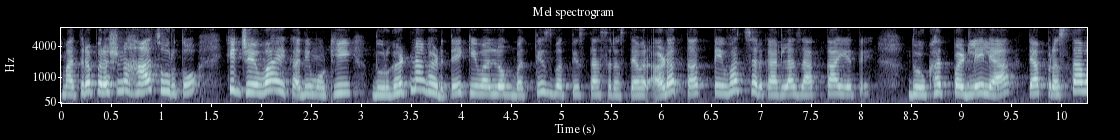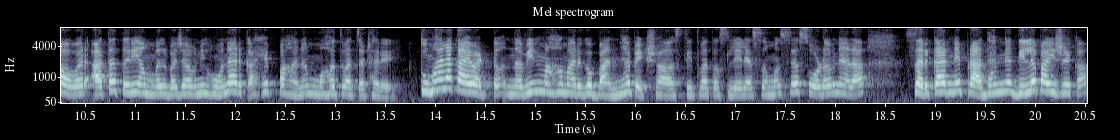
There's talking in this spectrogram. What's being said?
मात्र प्रश्न हाच उरतो की जेव्हा एखादी मोठी दुर्घटना घडते किंवा लोक बत्तीस बत्तीस तास रस्त्यावर अडकतात तेव्हाच सरकारला जाग का येते? धोक्यात पडलेल्या त्या प्रस्तावावर आता तरी अंमलबजावणी होणार का हे पाहणं महत्त्वाचं ठरेल. तुम्हाला काय वाटतं? नवीन महामार्ग बांधण्यापेक्षा अस्तित्वात असलेल्या समस्या सोडवण्याला सरकारने प्राधान्य दिलं पाहिजे का?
